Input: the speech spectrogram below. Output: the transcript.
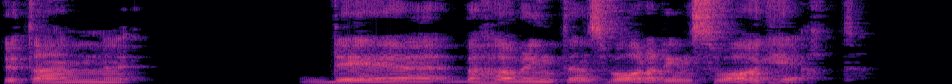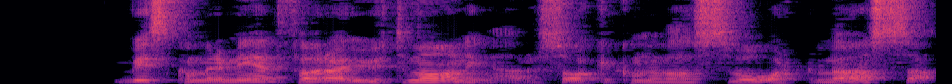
Utan det behöver inte ens vara din svaghet. Visst kommer det medföra utmaningar. Saker kommer vara svårt att lösa.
